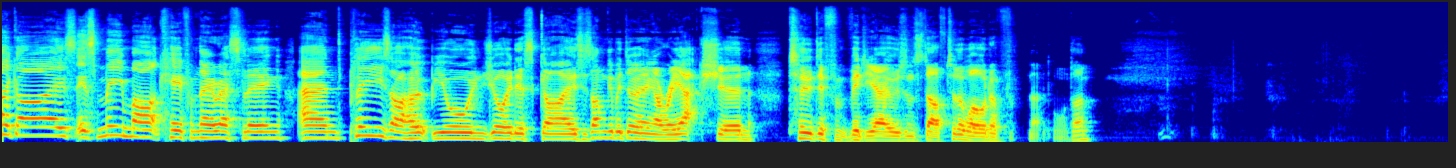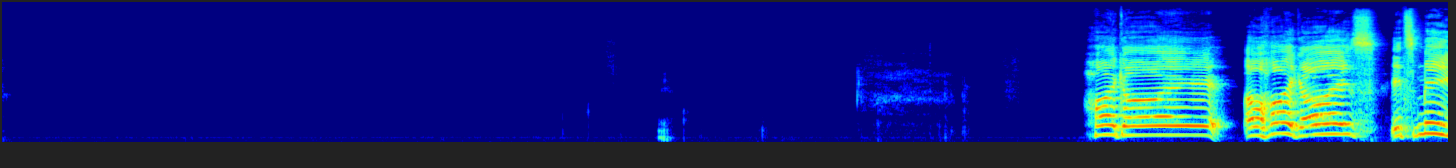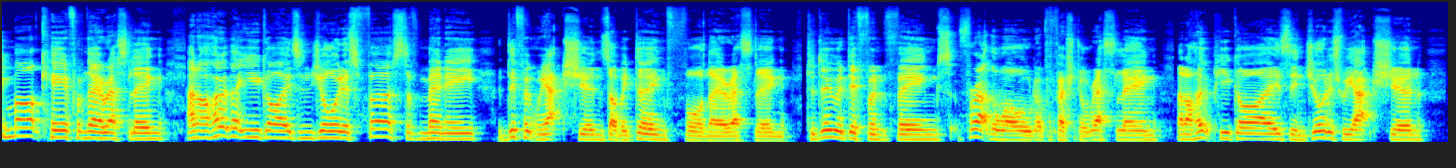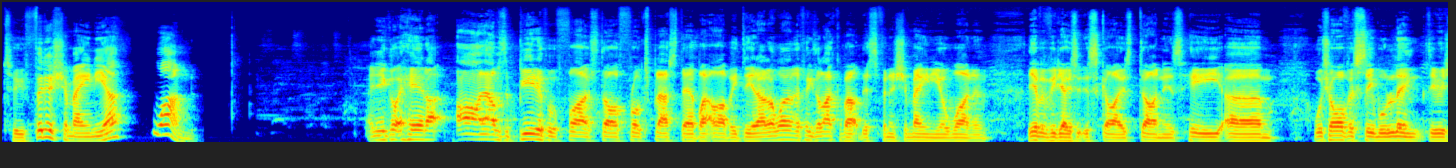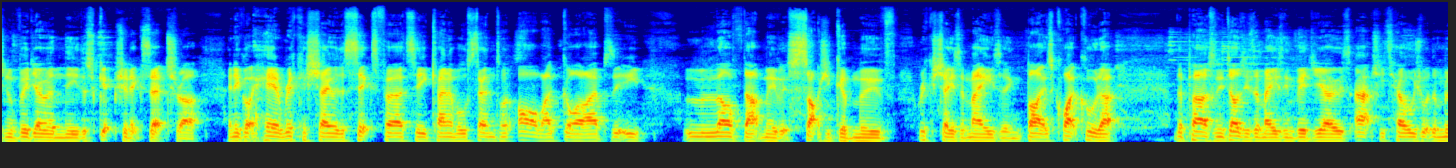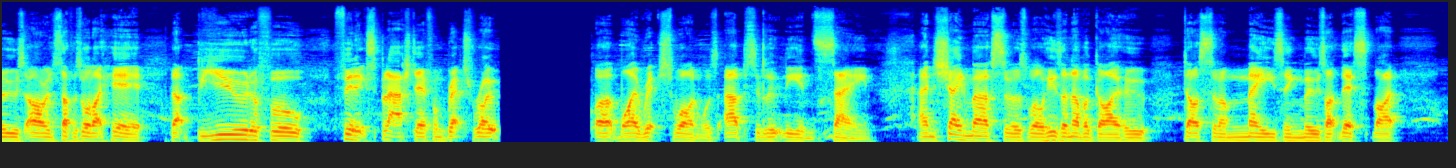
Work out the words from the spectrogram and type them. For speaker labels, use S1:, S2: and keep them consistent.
S1: Hi guys, it's me Mark here from No Wrestling, and please I hope you all enjoy this guys, as I'm going to be doing a reaction to different videos and stuff to the world of... No, all done. Hi guy! Oh hi guys! It's me, Mark here from No Wrestling, and I hope that you guys enjoy this first of many different reactions I'll be doing for No Wrestling to do with different things throughout the world of professional wrestling. And I hope you guys enjoy this reaction to Finisher Mania 1. And you got here like, oh, that was a beautiful five star frog splash there by RVD. And one of the things I like about this Finisher Mania 1 and the other videos that this guy's done is he, um, which obviously will link the original video in the description, etc. And you got here Ricochet with a 630 Cannibal Senton. Oh my god, I absolutely love that move. It's such a good move. Ricochet's amazing, but it's quite cool that the person who does these amazing videos actually tells you what the moves are and stuff as well. Like here, that beautiful Phoenix splash there from Brett's rope uh, by Rich Swann was absolutely insane. And Shane Mercer as well. He's another guy who does some amazing moves like this. Like,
